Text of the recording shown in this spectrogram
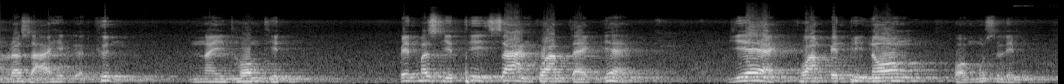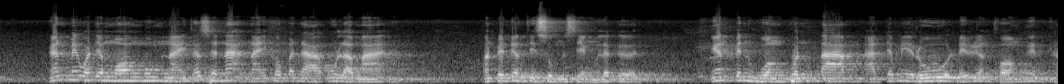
ำระสายให้เกิดขึ้นในท้องถิ่น เป็นมัสยิดที่สร้างความแตกแยก แยกความเป็นพี่น้องของมุสลิมงั้นไม่ว่าจะมองมุมไหนทัศนะไหนของบรรดาอุลามะ มันเป็นเรื่องที่สุ่มเสี่ยงเหลือเกินงั้นเป็นห่วงคนตามอาจจะไม่รู้ในเรื่องของเงื่อนไข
